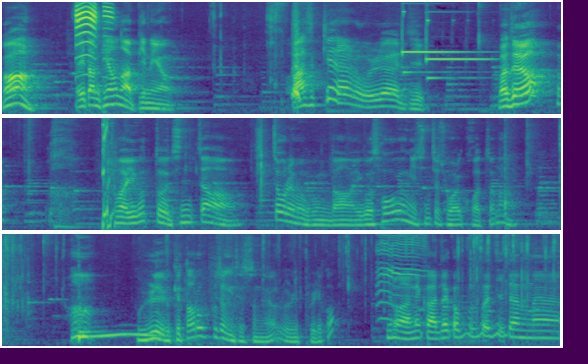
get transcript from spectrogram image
아! 일단 피아노 앞이네요 마스케라를 올려야지 맞아요? 와 이것도 진짜 진짜 오랜만에 본다 이거 서우 형이 진짜 좋아할 것 같잖아 헉! 원래 이렇게 따로 포장이 됐었나요? 롤리폴리가? 이거 안에 과자가 부서지잖아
